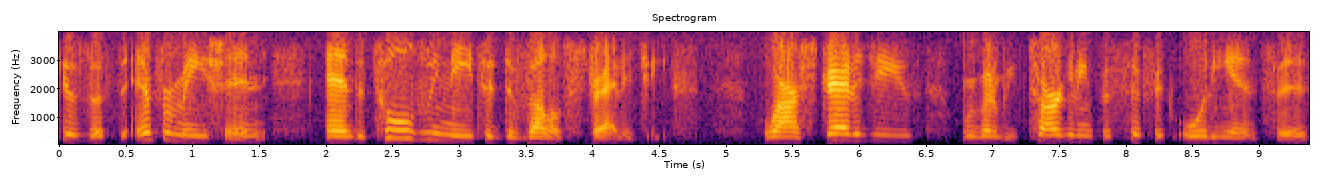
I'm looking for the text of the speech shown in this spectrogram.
gives us the information and the tools we need to develop strategies where our strategies, we're going to be targeting specific audiences.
